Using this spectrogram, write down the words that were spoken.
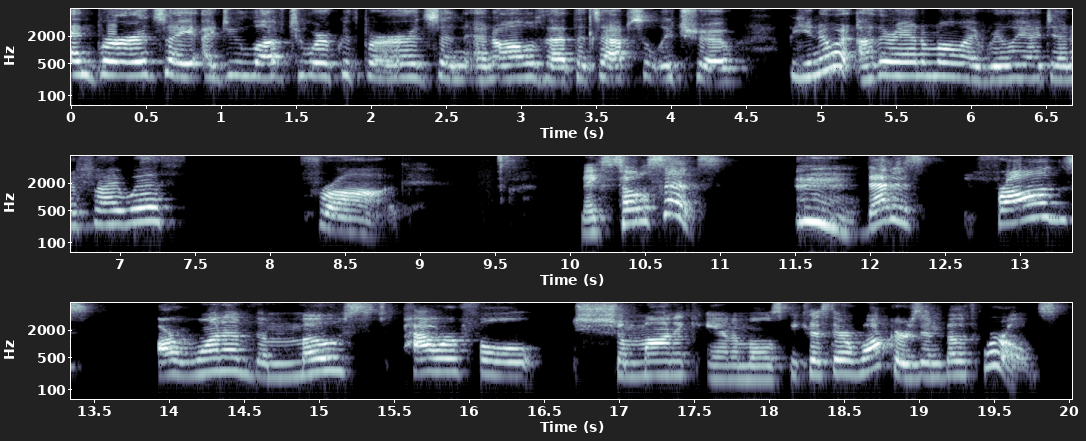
And birds, I, I do love to work with birds and, and all of that. That's absolutely true. But you know what other animal I really identify with? Frog. Makes total sense. that is frogs are one of the most powerful shamanic animals because they're walkers in both worlds.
